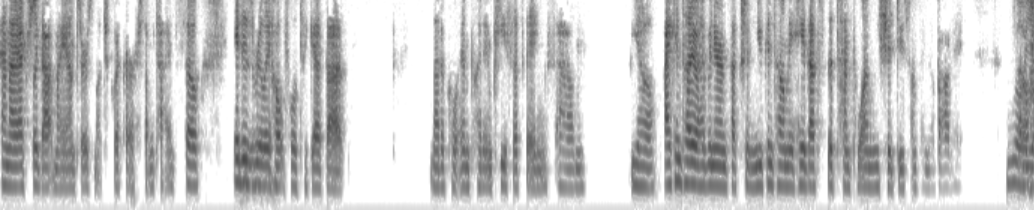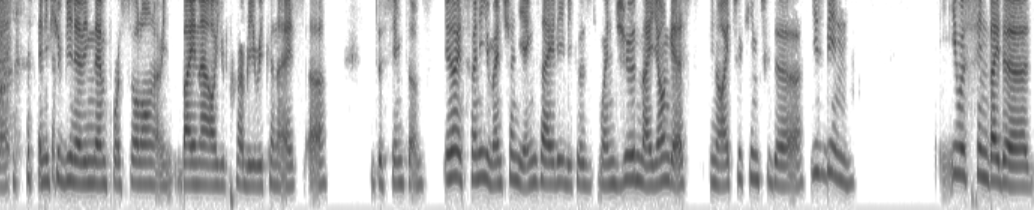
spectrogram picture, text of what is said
And I actually got my answers much quicker sometimes. So it is really helpful to get that medical input and piece of things. Um, you know, I can tell you I have an ear infection. You can tell me, hey, that's the 10th one. We should do something about it. Well, so. yeah. and if you've been having them for so long, I mean, by now you probably recognize uh, the symptoms. You know, it's funny you mentioned the anxiety because when Jude, my youngest, you know, I took him to the, he's been, he was seen by the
